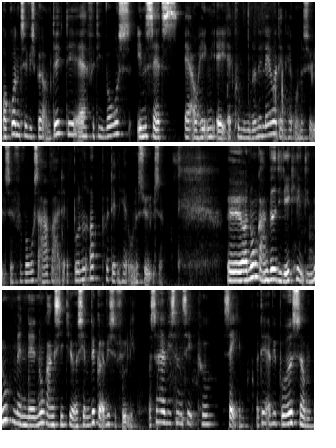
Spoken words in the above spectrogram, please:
Og grunden til, at vi spørger om det, det er, fordi vores indsats er afhængig af, at kommunerne laver den her undersøgelse, for vores arbejde er bundet op på den her undersøgelse. Øh, og nogle gange ved de det ikke helt endnu, men øh, nogle gange siger de også, jamen det gør vi selvfølgelig. Og så er vi sådan set på sagen. Og det er vi både som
